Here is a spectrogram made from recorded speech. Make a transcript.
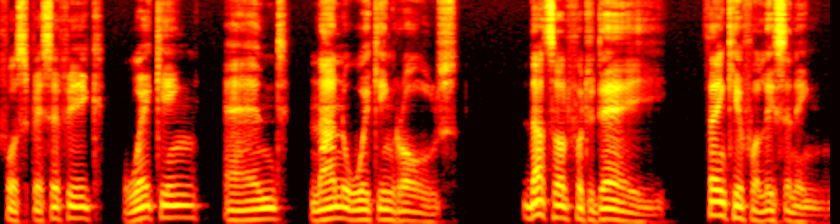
for specific working and non working roles. That's all for today. Thank you for listening.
